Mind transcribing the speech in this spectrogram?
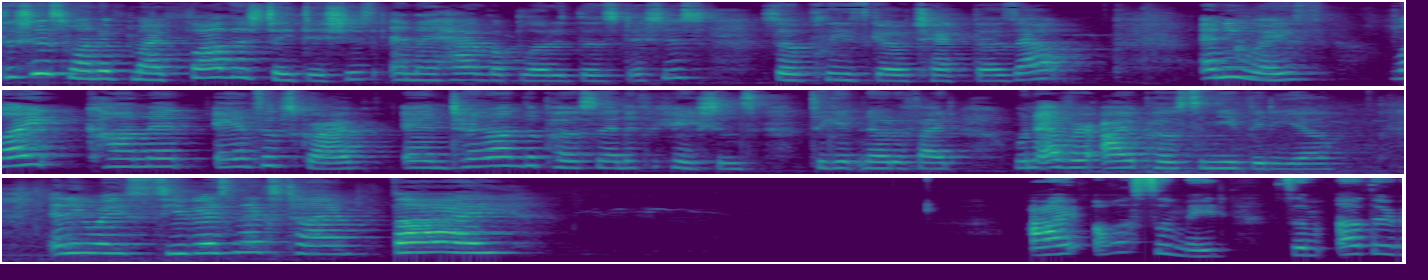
This is one of my Father's Day dishes and I have uploaded those dishes, so please go check those out. Anyways, like, comment, and subscribe, and turn on the post notifications to get notified whenever I post a new video. Anyways, see you guys next time. Bye! I also made some other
